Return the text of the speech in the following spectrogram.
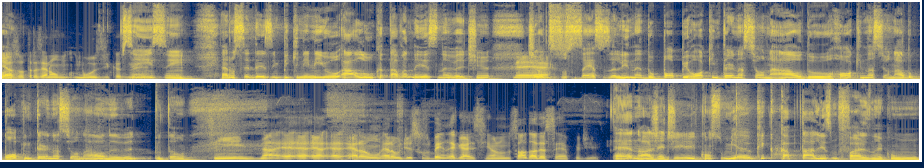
E as outras eram músicas, Sim, né? sim. Era um CDzinho pequenininho. A Luca tava nesse, né, velho? Tinha, É. tinha outros sucessos ali, né? Do pop rock internacional, do rock nacional, do pop internacional, né, velho? Então. Sim, né, é, é, é, eram, eram discos bem legais, assim. Eu não saudade dessa época de. É, não, a gente consumia. O que, que o capitalismo faz, né? Com.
